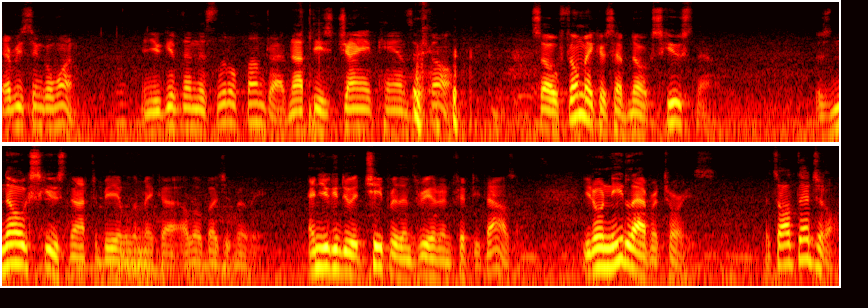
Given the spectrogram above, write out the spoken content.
every single one. And you give them this little thumb drive, not these giant cans of film. so filmmakers have no excuse now. There's no excuse not to be able to make a, a low budget movie. And you can do it cheaper than 350,000. You don't need laboratories. It's all digital.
